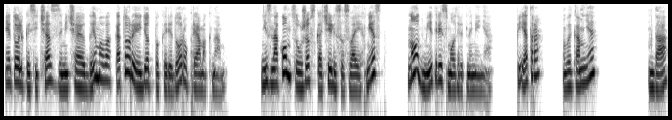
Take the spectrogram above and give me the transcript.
и только сейчас замечаю Дымова, который идет по коридору прямо к нам. Незнакомцы уже вскочили со своих мест, но Дмитрий смотрит на меня. «Петра, вы ко мне?» «Да».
